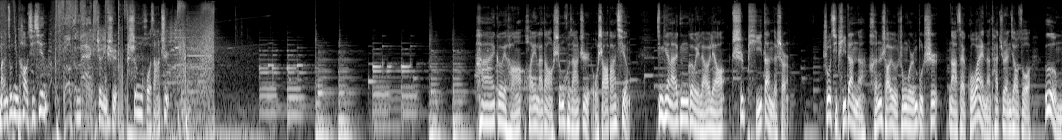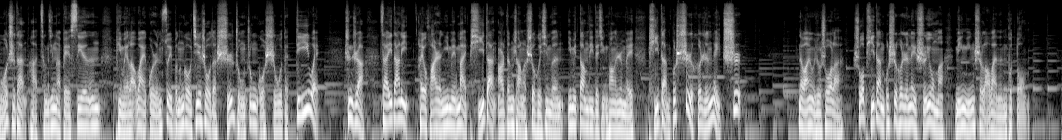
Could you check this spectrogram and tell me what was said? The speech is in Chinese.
满足你的好奇心。这里是生活杂志。嗨，各位好，欢迎来到生活杂志，我是奥巴庆。今天来跟各位聊一聊吃皮蛋的事儿。说起皮蛋呢，很少有中国人不吃。那在国外呢，它居然叫做“恶魔之蛋”哈，曾经呢被 CNN 评为了外国人最不能够接受的十种中国食物的第一位。甚至啊，在意大利还有华人因为卖皮蛋而登上了社会新闻，因为当地的警方认为皮蛋不适合人类吃。那网友就说了：“说皮蛋不适合人类食用吗？明明是老外们不懂。”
